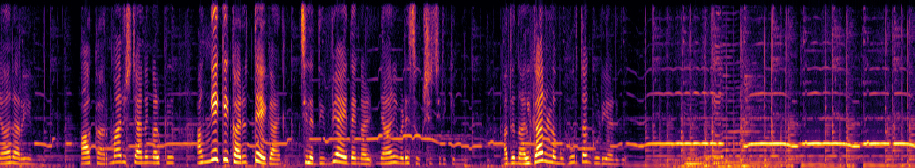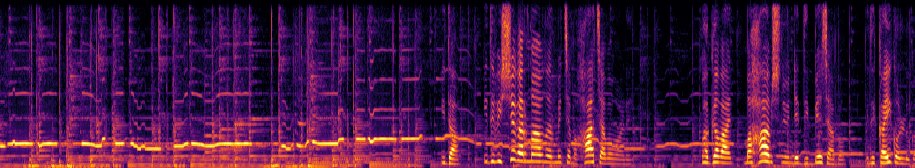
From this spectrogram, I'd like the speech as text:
ഞാൻ അറിയുന്നു. ആ കർമാനുഷ്ഠാനങ്ങൾക്ക് അങ്ങേക്ക് കരുത്തേകാൻ ചില ദിവ്യായുധങ്ങൾ ഞാനിവിടെ സൂക്ഷിച്ചിരിക്കുന്നു. അത് നൽകാനുള്ള മുഹൂർത്തം കൂടിയാണിത്. ഇതാ ഇത് വിശ്വകർമാവ് നിർമ്മിച്ച മഹാചാപമാണ്. ഭഗവാൻ മഹാവിഷ്ണുവിന്റെ ദിവ്യചാപം ഇത് കൈകൊള്ളുക.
